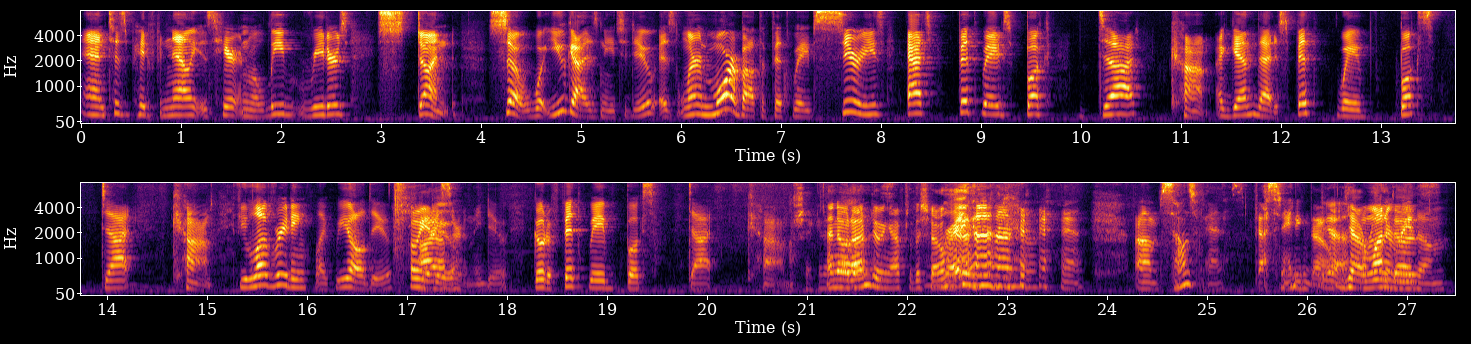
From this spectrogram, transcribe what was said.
anticipated finale is here and will leave readers stunned. So, what you guys need to do is learn more about the Fifth Wave series at fifthwavesbook.com. Again, that is fifthwavebooks.com. If you love reading, like we all do, Oh, yeah. I certainly do, go to fifthwavebooks.com. Check it I know what. I'm doing after the show. Right? Um, sounds fan- fascinating, though. Yeah. Yeah, it I want to read them.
